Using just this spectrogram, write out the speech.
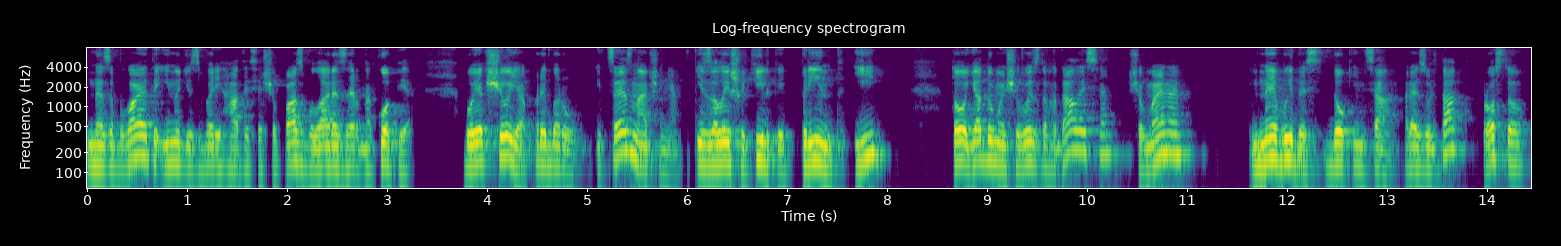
не, забувайте іноді зберігатися, щоб у вас була резервна копія. Бо якщо я приберу і це значення, і залишу тільки print і, то я думаю, що ви здогадалися, що в мене не видасть до кінця результат, просто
